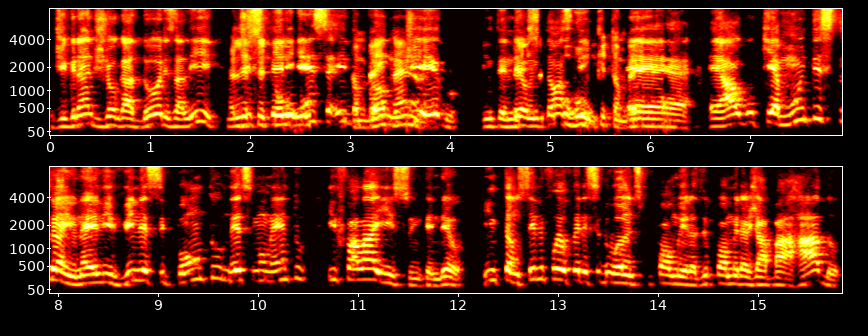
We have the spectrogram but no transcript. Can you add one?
de grandes jogadores ali, Ele de experiência e do também, próprio né? Diego, entendeu? Então, assim, é, é algo que é muito estranho, né? Ele vir nesse ponto, nesse momento, e falar isso, entendeu? Então, se ele foi oferecido antes para o Palmeiras e o Palmeiras já barrado,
